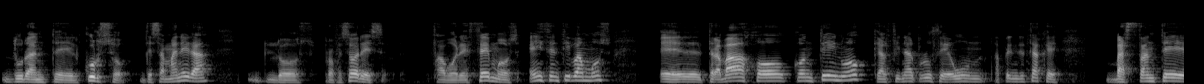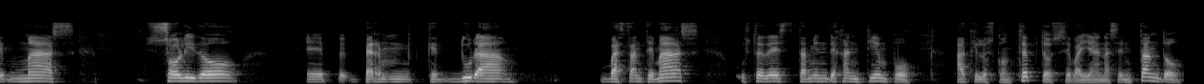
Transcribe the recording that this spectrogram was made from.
durante el curso. De esa manera, los profesores favorecemos e incentivamos el trabajo continuo que al final produce un aprendizaje bastante más sólido, eh, que dura bastante más. Ustedes también dejan tiempo a que los conceptos se vayan asentando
